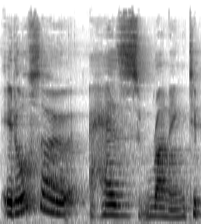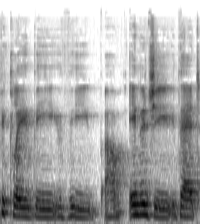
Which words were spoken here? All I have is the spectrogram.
It also has running typically the the um, energy that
